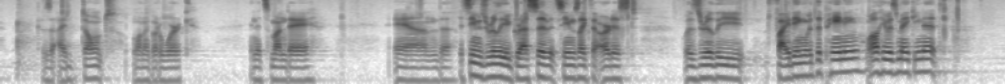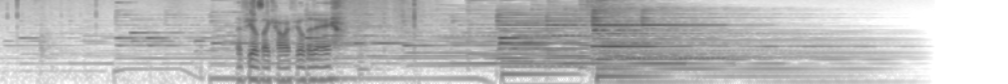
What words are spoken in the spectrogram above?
because I don't want to go to work and it's Monday and it seems really aggressive. It seems like the artist was really fighting with the painting while he was making it. That feels like how I feel today.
